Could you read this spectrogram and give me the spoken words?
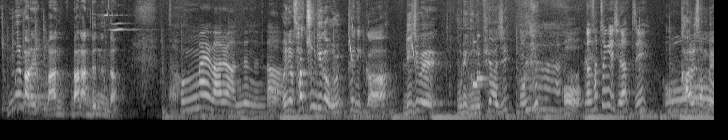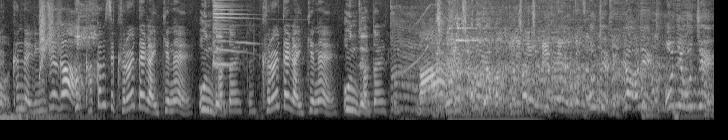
정말 말말 안 듣는다. 정말 말을 안 듣는다. 왜냐면 사춘기가 올 테니까 리즈 왜 우리 눈을 피하지? 어, 난 사춘기 지났지 가을 선배. 어, 근데 리즈가 가끔씩 그럴 때가 있긴 해. 언제 어떨 때? 그럴 때가 있긴 해. 언제 어떨 때? 막 언제 사도야? 사춘기 언제? 야 아니 언니 언제?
